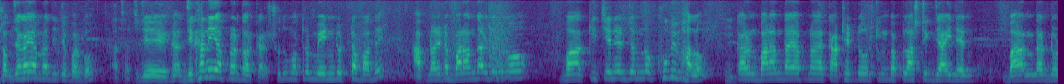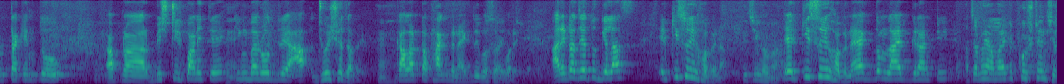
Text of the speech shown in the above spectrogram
সব জায়গায় আমরা দিতে পারব। আচ্ছা আচ্ছা। যে যেখানেই আপনার দরকার শুধুমাত্র মেইন ডোরটা বাদে আপনার এটা বারান্দার জন্য বা কিচেনের জন্য খুবই ভালো। কারণ বারান্দায় আপনার কাঠের ডোর কিংবা প্লাস্টিক যাই দেন বারান্দার ডোরটা কিন্তু আপনার বৃষ্টির পানিতে কিংবা রোদ্রে ঝইসে যাবে। কালারটা থাকবে না এক দুই বছর পরে। আর এটা যেহেতু গ্লাস এর কিছুই হবে না। কিছুই হবে না। এর কিছুই হবে না একদম লাইফ গ্যারান্টি। আচ্ছা ভাই আমার একটা কোশ্চেন ছিল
